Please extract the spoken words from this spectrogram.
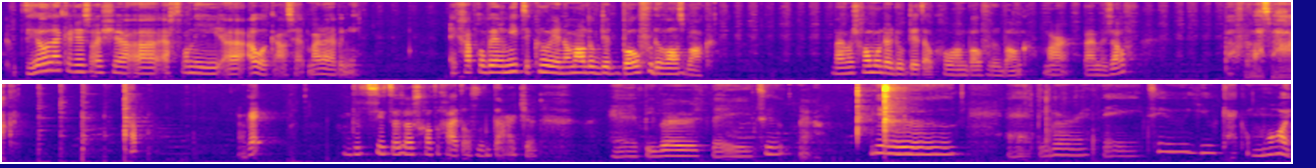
het heel lekker is als je uh, echt van die oude kaas hebt, maar dat heb ik niet. Ik ga proberen niet te knoeien. Normaal doe ik dit boven de wasbak. Bij mijn schoonmoeder doe ik dit ook gewoon boven de bank. Maar bij mezelf boven de wasbak. Oké. Dit ziet er zo schattig uit als een taartje. Happy birthday to you. Happy birthday to you. Kijk hoe mooi.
